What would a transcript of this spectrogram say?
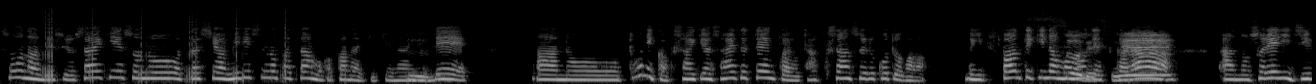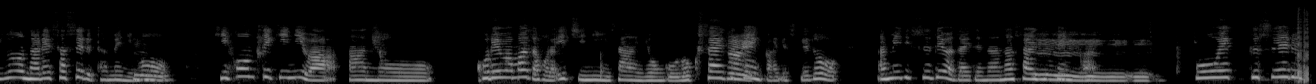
そうなんですよ。最近、その、私、アミリスのパターンも書かないといけないので、あの、とにかく最近はサイズ展開をたくさんすることが、まあ一般的なものですから、ね。あの、それに自分を慣れさせるためにも、基本的には、あの、これはまだほら、1、2、3、4、5、6サイズ展開ですけど、アメリスではだいたい7サイズ展うんうん開、うん 4XL、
